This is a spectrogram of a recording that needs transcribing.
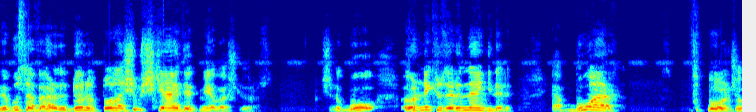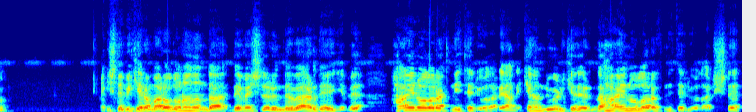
ve bu sefer de dönüp dolaşıp şikayet etmeye başlıyoruz. Şimdi bu örnek üzerinden gidelim. Ya bu er futbolcu işte bir kere Maradona'nın da demeçlerinde verdiği gibi hain olarak niteliyorlar. Yani kendi ülkelerinde hain olarak niteliyorlar. İşte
